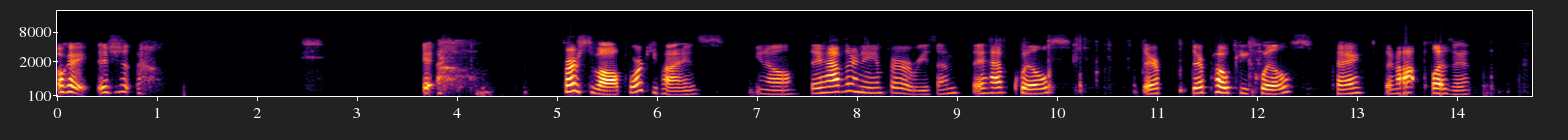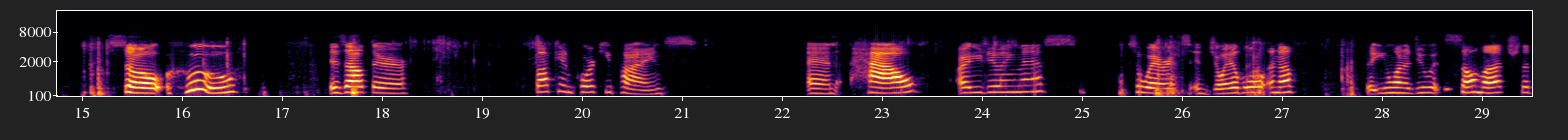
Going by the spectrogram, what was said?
Okay, it's just. It, first of all, porcupines. You know, they have their name for a reason. They have quills. They're they're pokey quills. Okay, they're not pleasant. So who is out there fucking porcupines. And how are you doing this to where it's enjoyable enough that you want to do it so much that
